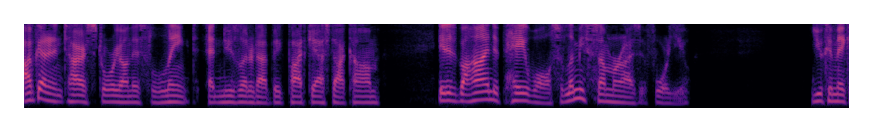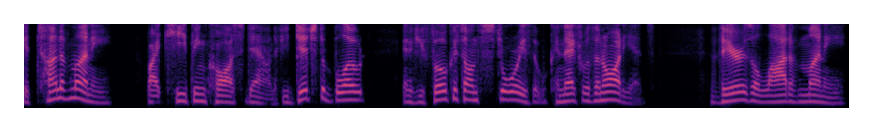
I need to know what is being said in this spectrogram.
I've got an entire story on this linked at newsletter.bigpodcast.com. It is behind a paywall, so let me summarize it for you you can make a ton of money by keeping costs down. If you ditch the bloat and if you focus on stories that will connect with an audience, there's a lot of money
